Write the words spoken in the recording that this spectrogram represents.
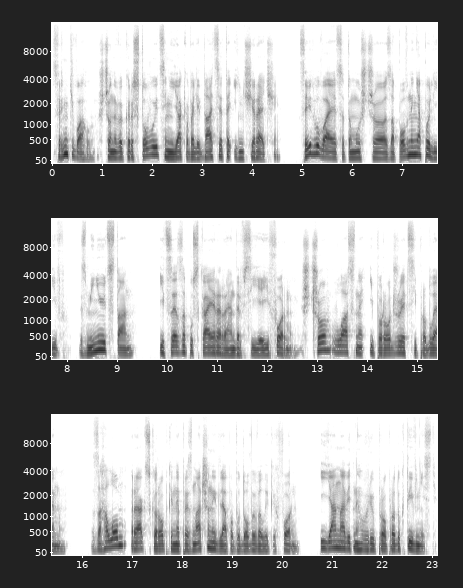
Зверніть увагу, що не використовується ніяка валідація та інші речі. Це відбувається тому, що заповнення полів змінюють стан, і це запускає ререндер всієї форми, що, власне, і породжує ці проблеми. Загалом React з коробки не призначений для побудови великих форм. І я навіть не говорю про продуктивність.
